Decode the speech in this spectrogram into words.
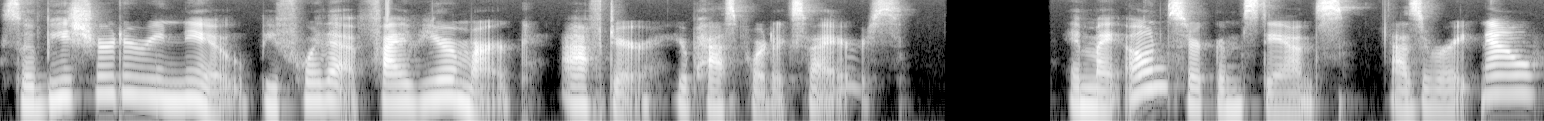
So be sure to renew before that five year mark after your passport expires. In my own circumstance, as of right now,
